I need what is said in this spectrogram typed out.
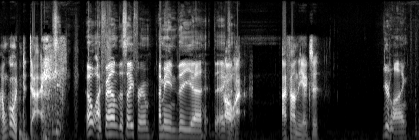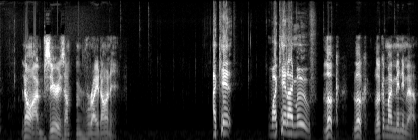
I'm going to die. Oh, I found the safe room. I mean, the uh, the exit. oh, I, I found the exit. You're lying. No, I'm serious. I'm right on it. I can't. Why can't I move? Look, look, look at my mini map.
